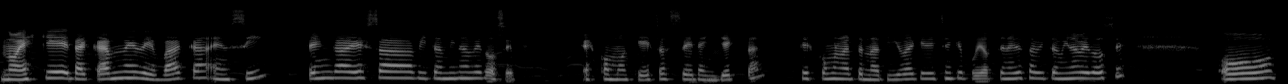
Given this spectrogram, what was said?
No es que la carne de vaca en sí tenga esa vitamina B12, es como que esa se la inyectan, que es como una alternativa que dicen que podía obtener esa vitamina B12 o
